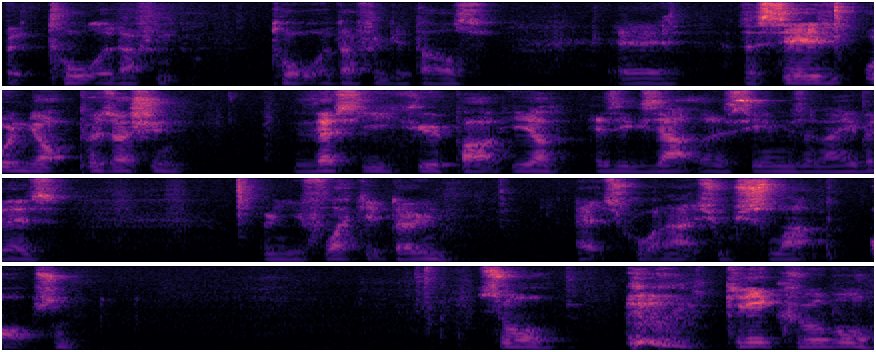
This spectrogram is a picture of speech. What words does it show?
But totally different, totally different guitars. Uh, as I said, on up position, this EQ part here is exactly the same as an Ibanez. When you flick it down, it's got an actual slap option. So, Craig Curbow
